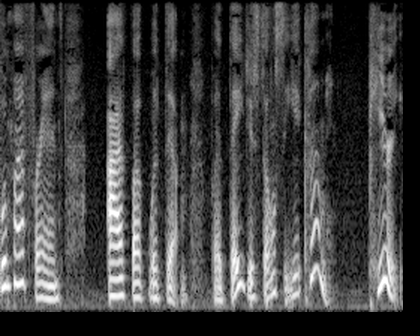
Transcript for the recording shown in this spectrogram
with my friends, I fuck with them. But they just don't see it coming. Period.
